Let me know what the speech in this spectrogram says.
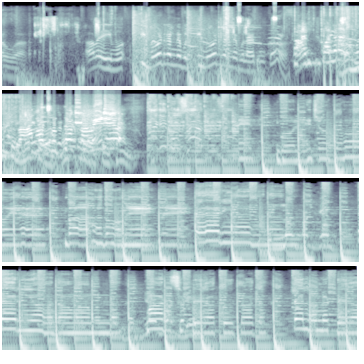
हुआ? अबे इमो, इमोट करने बोल इमोट करने बोला है तुमको बोले जो कोयल बागों में। तेरियाँ तेरियाँ दावा मुंडा। मार सुटिया तू कादा तेल लुटिया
